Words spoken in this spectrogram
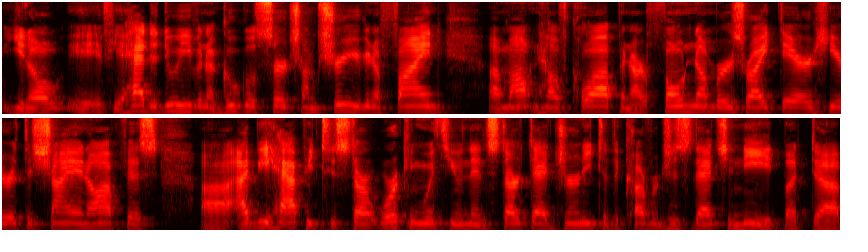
you know, if you had to do even a Google search, I'm sure you're going to find a Mountain Health Co-op, and our phone number is right there here at the Cheyenne office. Uh, I'd be happy to start working with you and then start that journey to the coverages that you need. But uh,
